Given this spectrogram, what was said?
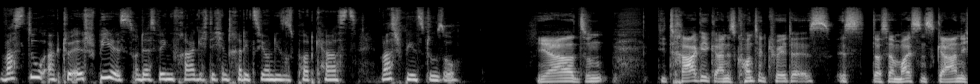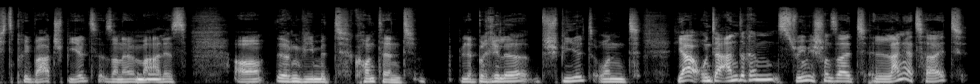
was du aktuell spielst. Und deswegen frage ich dich in Tradition dieses Podcasts, was spielst du so? Ja, so ein die Tragik eines Content Creator ist, ist, dass er meistens gar nichts privat spielt, sondern immer mhm. alles äh, irgendwie mit Content Brille spielt und ja, unter anderem streame ich schon seit langer Zeit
